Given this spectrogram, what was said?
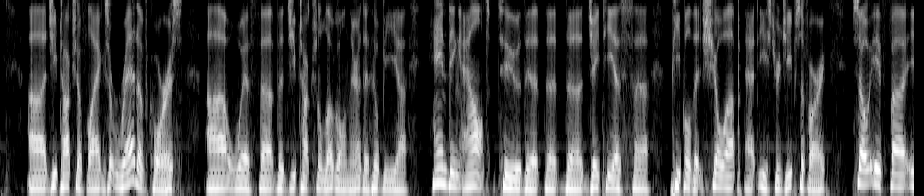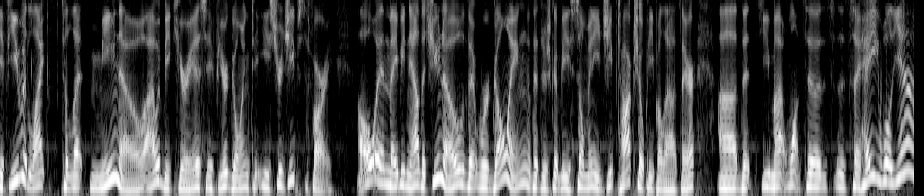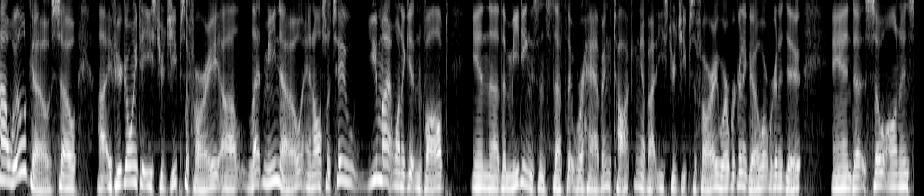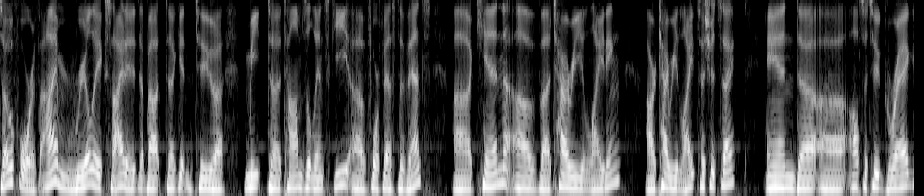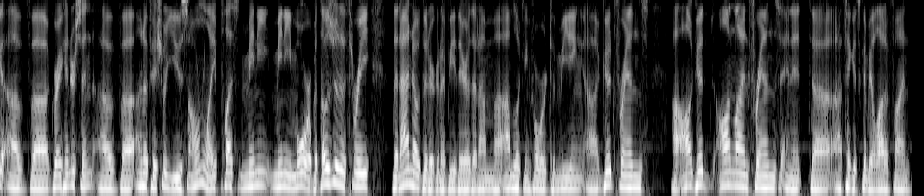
Jeep Talk Show flags, red of course, uh, with uh, the Jeep Talk Show logo on there that he'll be uh, handing out to the the the JTS uh, people that show up at Easter Jeep Safari. So if uh, if you would like to let me know, I would be curious if you're going to Easter Jeep Safari. Oh, and maybe now that you know that we're going, that there's going to be so many Jeep Talk Show people out there, uh, that you might want to say, hey, well, yeah, I will go. So uh, if you're going to Easter Jeep Safari, uh, let me know. And also, too, you might want to get involved in uh, the meetings and stuff that we're having, talking about Easter Jeep Safari, where we're going to go, what we're going to do, and uh, so on and so forth. I'm really excited about uh, getting to uh, meet uh, Tom Zelinsky of Forfest Events, uh, Ken of Tyri Lighting, or Tyri Lights, I should say. And uh, uh, also to Greg of uh, Greg Henderson of Unofficial Use Only, plus many, many more. But those are the three that I know that are going to be there that I'm I'm looking forward to meeting. Good friends, all good online friends, and it I think it's going to be a lot of fun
